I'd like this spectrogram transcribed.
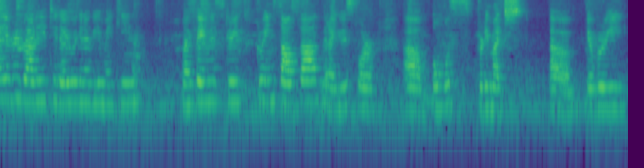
Hi everybody, today we're going to be making my famous green, green salsa that I use for um, almost pretty much um, every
